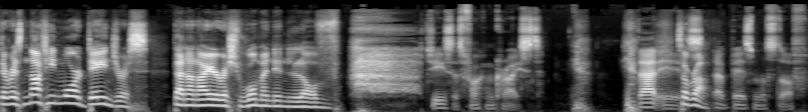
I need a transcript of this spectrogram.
there is nothing more dangerous than an Irish woman in love. Jesus fucking Christ. Yeah, yeah. That is So, Rob- abysmal stuff.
